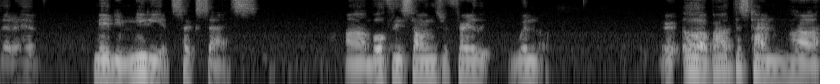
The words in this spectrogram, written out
that have made immediate success. Uh, both of these songs are fairly when er, uh, about this time uh,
